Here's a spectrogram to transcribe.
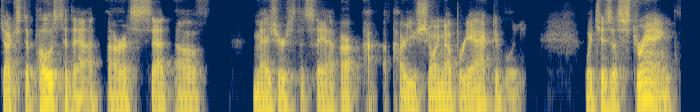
Juxtaposed to that are a set of measures that say, are, are you showing up reactively? which is a strength,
